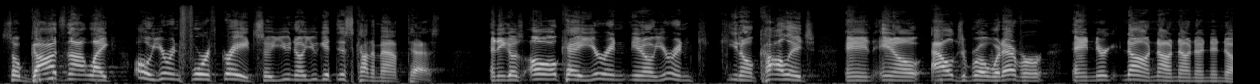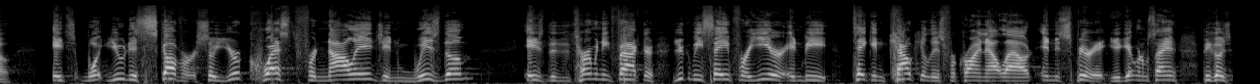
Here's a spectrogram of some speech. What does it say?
So God's not like, oh, you're in fourth grade, so you know you get this kind of math test. And he goes, oh, okay, you're in, you know, you're in, you know, college and you know algebra whatever and you're no no no no no no. It's what you discover. So your quest for knowledge and wisdom is the determining factor. You could be saved for a year and be taking calculus for crying out loud in the spirit. You get what i'm saying? Because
